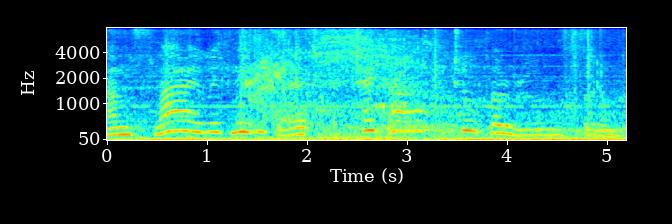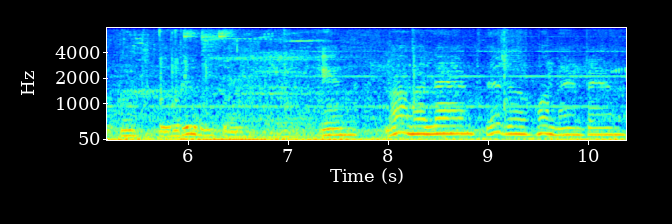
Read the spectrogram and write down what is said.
Come fly with me. Let's take off to Peru. In Llama Land, there's a one-man band.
